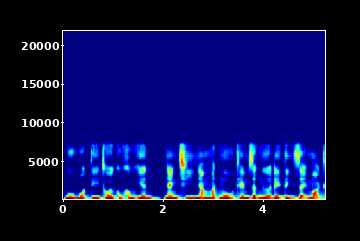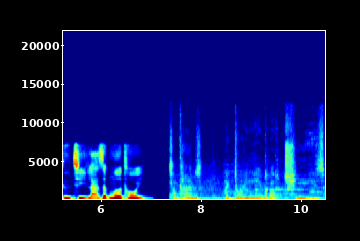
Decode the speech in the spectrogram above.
Ngủ một tí thôi cũng không yên, nhanh trí nhắm mắt ngủ thêm giấc nữa để tỉnh dậy mọi thứ chỉ là giấc mơ thôi. Sometimes I dream about cheese.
